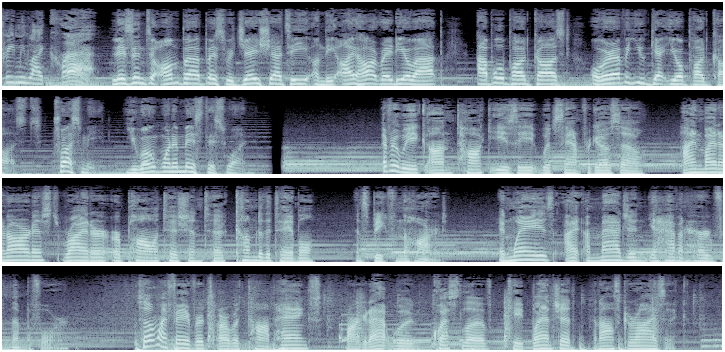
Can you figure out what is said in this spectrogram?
treat me like crap. Listen to On Purpose with Jay Shetty on the iHeartRadio app, Apple Podcast, or wherever you get your podcasts. Trust me, you won't want to miss this one. Every week on Talk Easy with Sam Fragoso, I invite an artist, writer, or politician to come to the table and speak from the heart in ways I imagine you haven't heard from them before. Some of my favorites are with Tom Hanks, Margaret Atwood, Questlove, Cate Blanchett, and Oscar Isaac.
